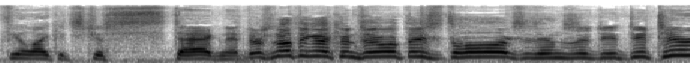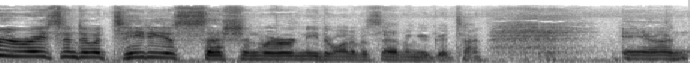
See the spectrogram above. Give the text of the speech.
feel like it's just stagnant. There's nothing I can do with these dogs. It, ends, it deteriorates into a tedious session where neither one of us is having a good time. And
